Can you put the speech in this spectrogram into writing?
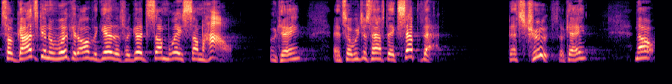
So God's going to work it all together for good some way, somehow. Okay? And so we just have to accept that. That's truth, okay? Now,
